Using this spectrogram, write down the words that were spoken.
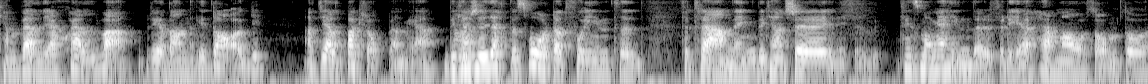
kan välja själva redan idag. Att hjälpa kroppen med. Det kanske är jättesvårt att få in tid för träning. Det kanske finns många hinder för det hemma och sånt. Och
